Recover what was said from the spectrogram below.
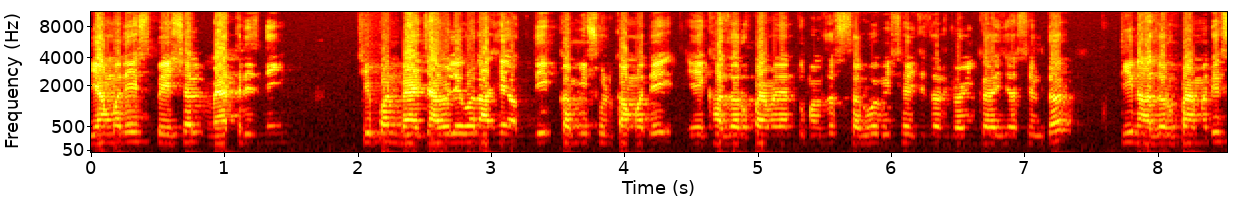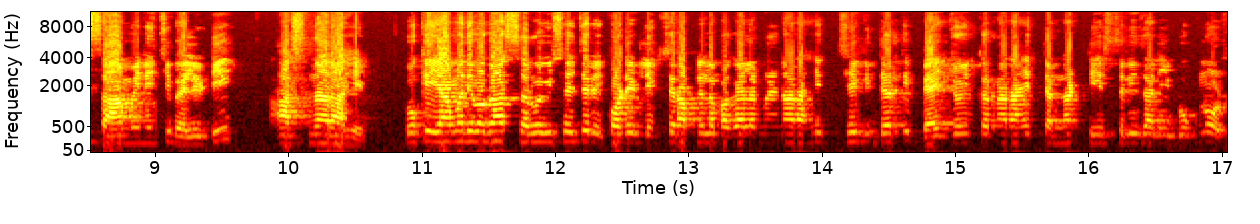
यामध्ये स्पेशल मॅथ रिजनिंग ची पण बॅच अवेलेबल आहे. अगदी कमी शुल्कामध्ये एक हजार रुपयामध्ये आणि तुम्हाला जर सर्व विषयाची जर जॉईन करायची असेल तर तीन हजार रुपयामध्ये सहा महिन्याची व्हॅलिडिटी असणार आहे. ओके यामध्ये बघा सर्व विषयाचे रेकॉर्डेड लेक्चर आपल्याला बघायला मिळणार आहेत. जे विद्यार्थी बॅच जॉईन करणार आहेत त्यांना टेस्ट सिरीज आणि बुक नोट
